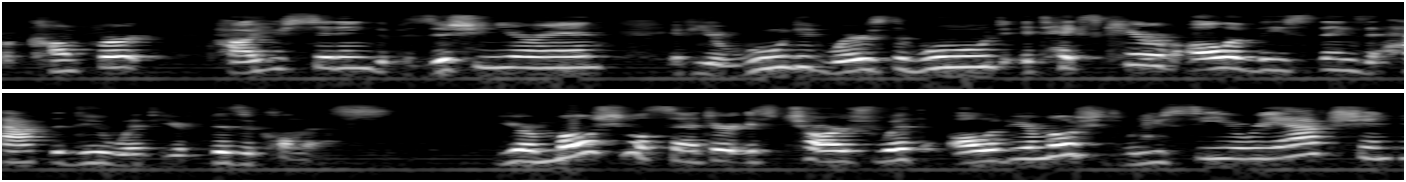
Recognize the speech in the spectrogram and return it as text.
for comfort, how you're sitting, the position you're in. If you're wounded, where's the wound? It takes care of all of these things that have to do with your physicalness. Your emotional center is charged with all of your emotions. When you see a reaction,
